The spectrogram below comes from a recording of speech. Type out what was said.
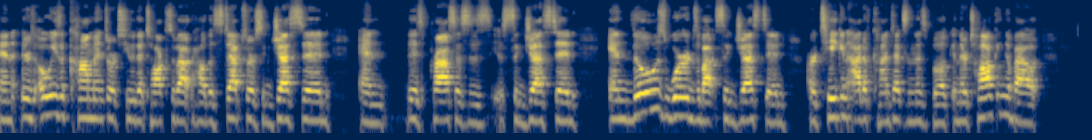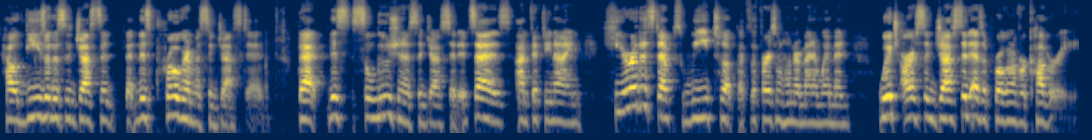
and there's always a comment or two that talks about how the steps are suggested and this process is, is suggested. And those words about suggested are taken out of context in this book, and they're talking about how these are the suggested, that this program is suggested, that this solution is suggested. It says on 59, here are the steps we took, that's the first 100 men and women, which are suggested as a program of recovery.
